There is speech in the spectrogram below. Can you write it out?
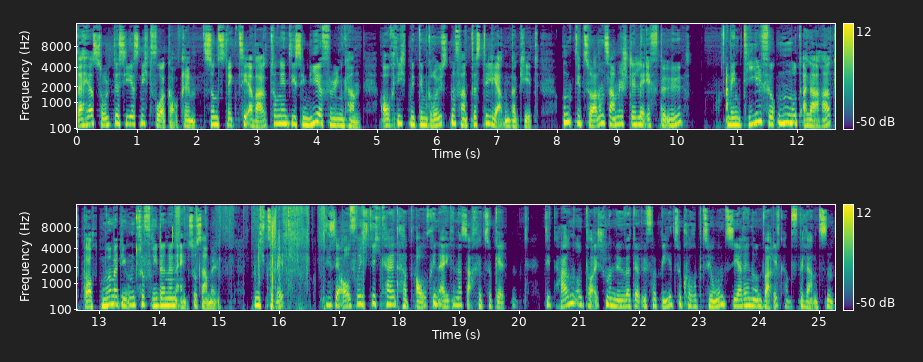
Daher sollte sie es nicht vorgaukeln, sonst weckt sie Erwartungen, die sie nie erfüllen kann, auch nicht mit dem größten Fantastilliardenpaket. Und die Zornsammelstelle FPÖ, Ventil für Unmut aller Art, braucht nur mehr die Unzufriedenen einzusammeln. Nicht zuletzt diese Aufrichtigkeit hat auch in eigener Sache zu gelten. Die Tarn- und Täuschmanöver der ÖVP zu Korruptionsserien und Wahlkampfbilanzen,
